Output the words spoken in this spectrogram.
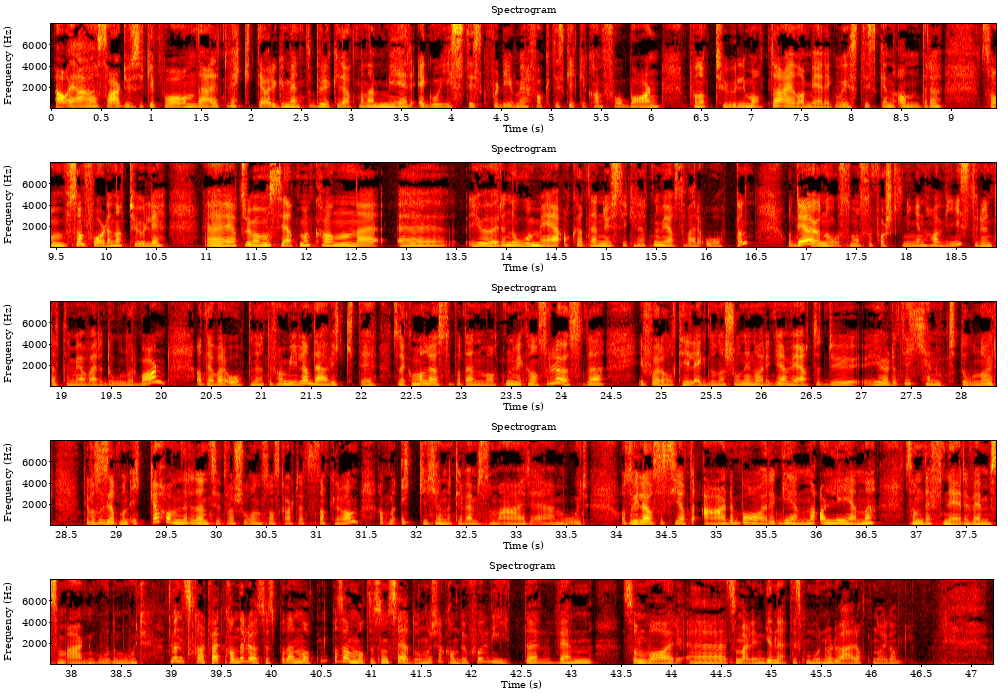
Ja, og jeg er svært usikker på om det er et vektig argument å bruke det at man er mer egoistisk fordi jeg faktisk ikke kan få barn på naturlig måte. Er jeg da mer egoistisk enn andre som, som får det naturlig? Eh, jeg tror man må se at man kan uh, gjøre noe med akkurat den usikkerheten ved å være åpen. Og det er jo noe som også forskningen har vist rundt dette med å være donorbarn. At det å være åpenhet i familien, det er viktig. Så det kan man løse på den måten. Vi kan også løse det i forhold til eggdonasjon i Norge ved at du gjør det til kjent donor. Det vil altså si at man ikke havner i den situasjonen som Skartvedt snakker om, at man ikke kjenner til hvem som er eh, mor. Og så vil jeg også si at er det bare genene alene som definerer hvem som er den gode mor. Men Skartveit, kan det løses på den måten? På samme måte som sæddonor, så kan du jo få vite hvem som, var, eh, som er din genetiske mor når du er 18 år gammel.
